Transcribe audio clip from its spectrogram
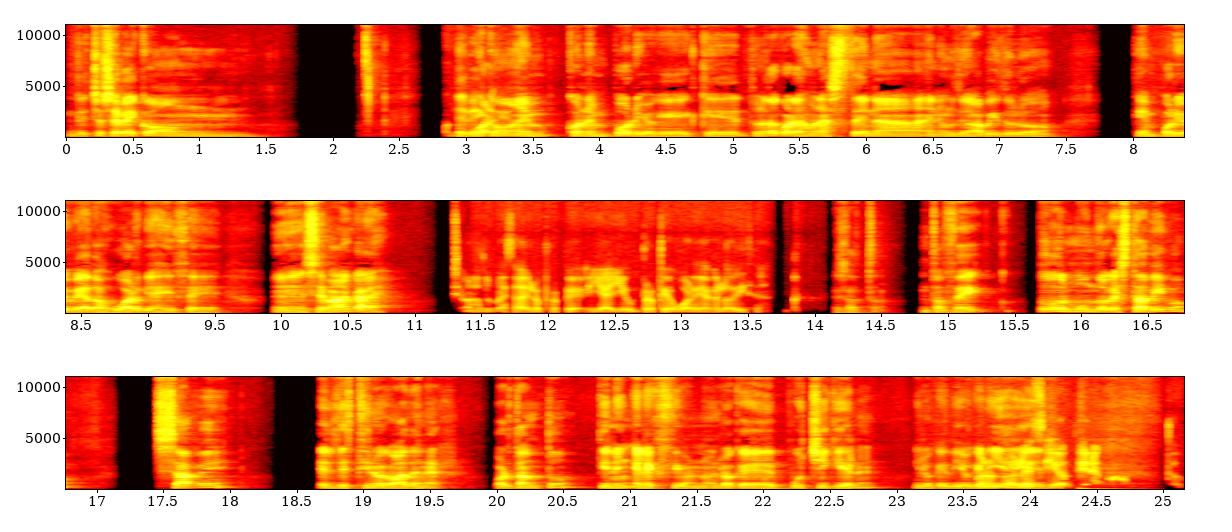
De hecho, se ve con... Se ve con, Em- con Emporio, que, que... ¿Tú no te acuerdas de una escena en el último capítulo que Emporio ve a dos guardias y dice, "Eh, se van a caer? se van a tropezar y, los propios, y hay un propio guardia que lo dice. Exacto. Entonces, todo el mundo que está vivo sabe el destino que va a tener. Por tanto, tienen elección, ¿no? Es lo que Pucci quiere. Y lo que Dio Bueno, quería no es. tienen conocimiento.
